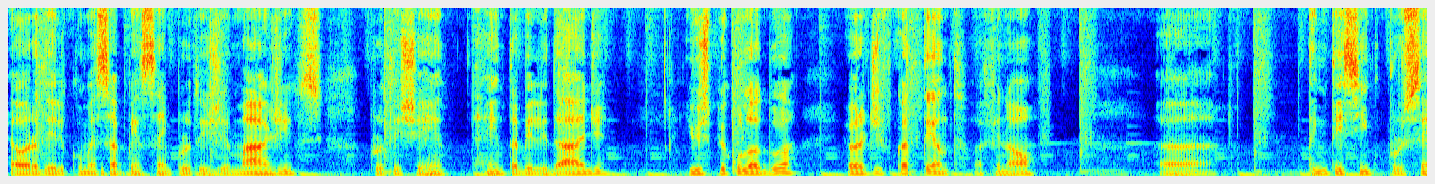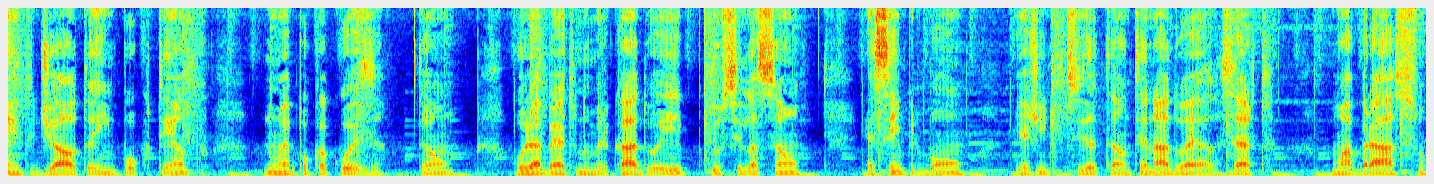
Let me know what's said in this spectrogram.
É hora dele começar a pensar em proteger margens, proteger rentabilidade. E o especulador é hora de ficar atento, afinal, uh, ah, 35% de alta em pouco tempo não é pouca coisa. Então, olho aberto no mercado aí, porque oscilação é sempre bom e a gente precisa estar antenado a ela, certo? Um abraço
